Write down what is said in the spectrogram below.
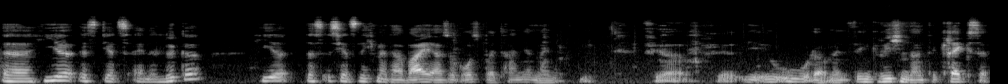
äh, hier ist jetzt eine Lücke, hier, das ist jetzt nicht mehr dabei, also Großbritannien mein, für, für die EU oder meinetwegen Griechenland, der Grexit,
